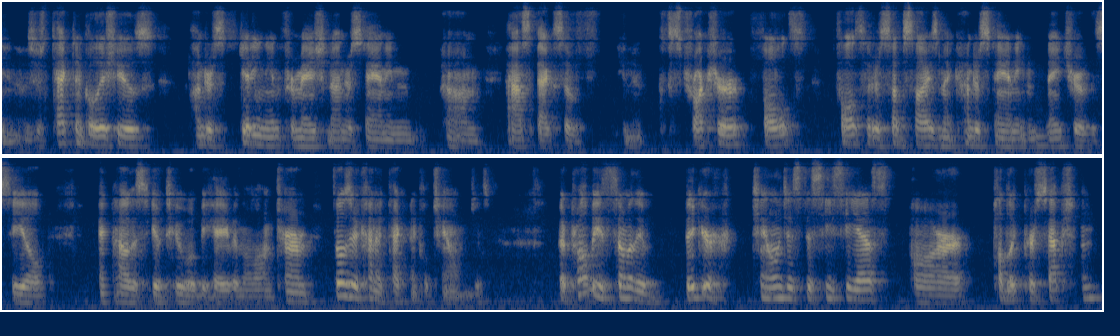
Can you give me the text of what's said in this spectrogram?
you know, there's technical issues, under getting information, understanding um, aspects of you know, structure, faults, faults that are subseismic, understanding nature of the seal and how the CO2 will behave in the long term. Those are kind of technical challenges. But probably some of the bigger challenges to CCS are public perception.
